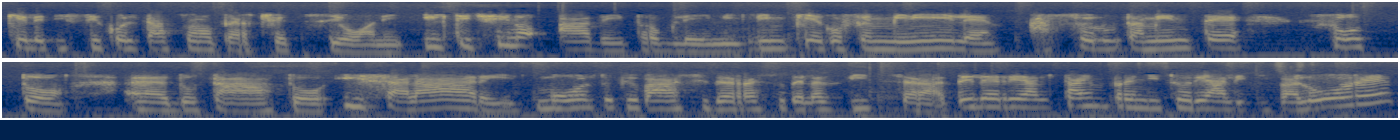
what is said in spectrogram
che le difficoltà sono percezioni. Il Ticino ha dei problemi, l'impiego femminile assolutamente sotto eh, dotato, i salari molto più bassi del resto della Svizzera, delle realtà imprenditoriali di valore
